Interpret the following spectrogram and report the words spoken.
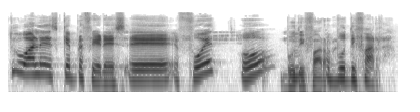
¿Tú, Alex, qué prefieres? Eh, ¿Fuet o. Butifarra. Butifarra.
